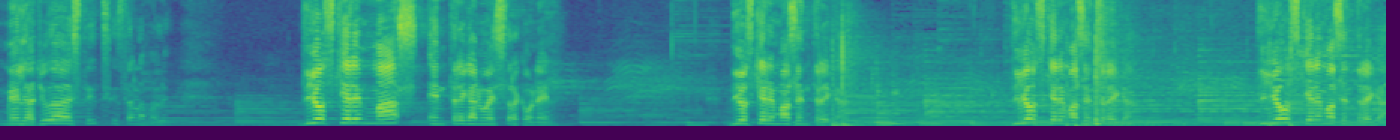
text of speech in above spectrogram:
¿Me le ayuda a Steve? Si está en la. Dios quiere más entrega nuestra con Él. Dios quiere más entrega. Dios quiere más entrega. Dios quiere más entrega.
